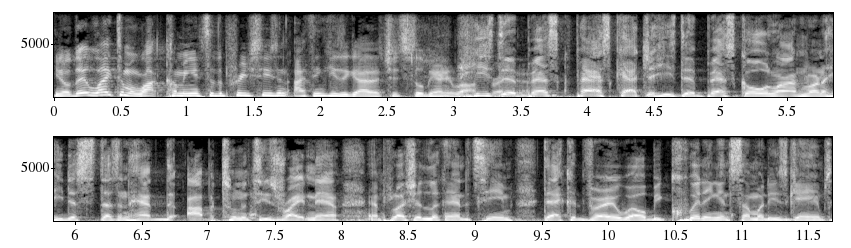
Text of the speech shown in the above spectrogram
you know they liked him a lot coming into the preseason. I think he's a guy that should still be on your roster. He's right their now. best pass catcher. He's the best goal line runner. He just doesn't have the opportunities right now. And plus, you're looking at a team that could very well be quitting in some of these games,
